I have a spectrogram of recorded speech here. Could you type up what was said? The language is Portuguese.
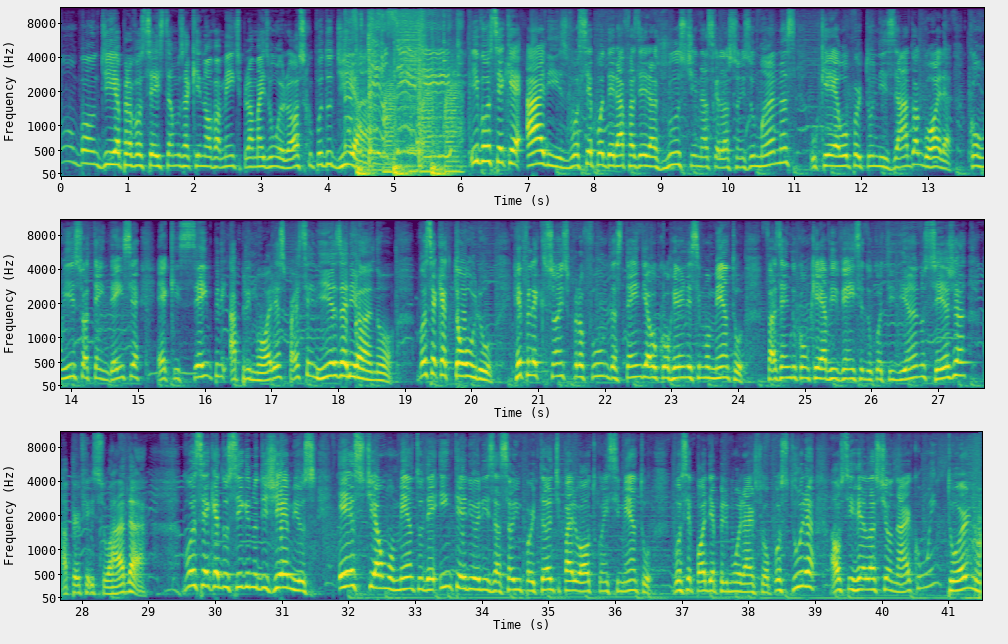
Um bom dia para você. Estamos aqui novamente para mais um horóscopo do dia. E você que é Ares, você poderá fazer ajuste nas relações humanas, o que é oportunizado agora. Com isso, a tendência é que sempre aprimore as parcerias, Ariano. Você que é touro, reflexões profundas tendem a ocorrer nesse momento, fazendo com que a vivência do cotidiano seja aperfeiçoada. Você que é do signo de Gêmeos, este é um momento de interiorização importante para o autoconhecimento. Você pode aprimorar sua postura ao se relacionar com o entorno.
